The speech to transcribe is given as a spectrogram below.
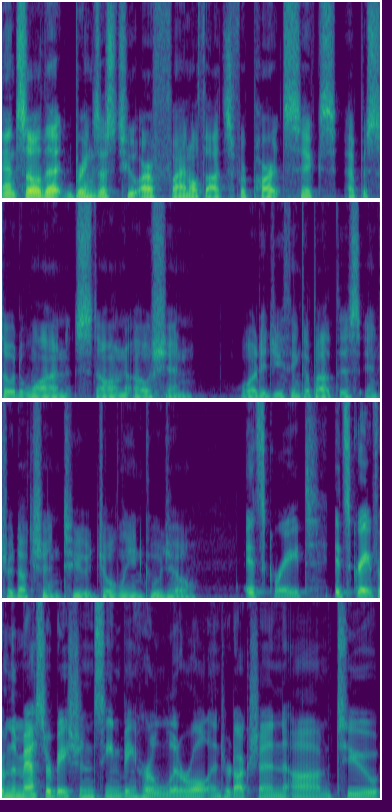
And so that brings us to our final thoughts for part six, episode one, Stone Ocean. What did you think about this introduction to Jolyne Cujoh? It's great. It's great from the masturbation scene being her literal introduction um, to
